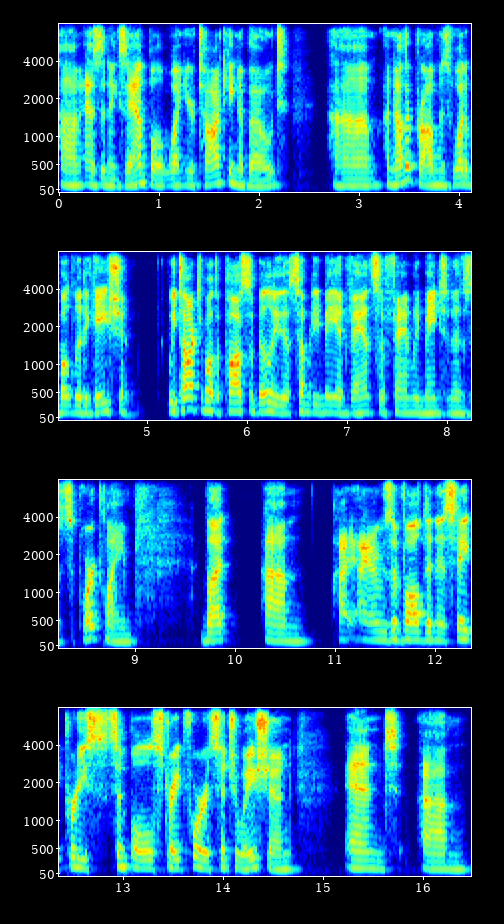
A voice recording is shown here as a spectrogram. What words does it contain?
um, as an example what you're talking about another problem is what about litigation we talked about the possibility that somebody may advance a family maintenance and support claim but um, I, I, was involved in a state pretty simple straightforward situation and um,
